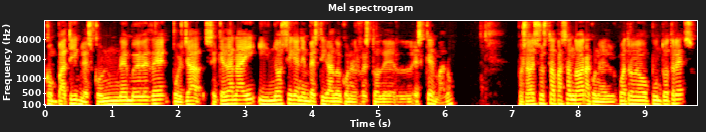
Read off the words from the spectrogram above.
compatibles con un MVD, pues ya se quedan ahí y no siguen investigando con el resto del esquema, ¿no? Pues eso está pasando ahora con el 4.3.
